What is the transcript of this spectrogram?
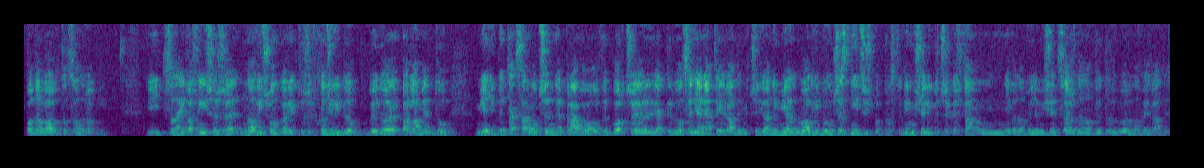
podobało to, co on robi. I co najważniejsze, że nowi członkowie, którzy wchodzili do, do parlamentu, mieliby tak samo czynne prawo wyborcze, jak gdyby oceniania tej rady. Czyli oni mogliby uczestniczyć po prostu, nie musieliby czekać tam nie wiadomo ile miesięcy, aż do, nowy, do wyboru nowej rady.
